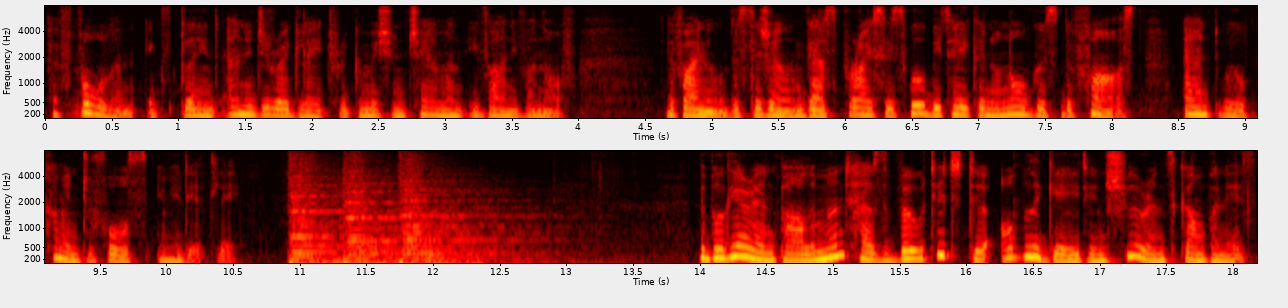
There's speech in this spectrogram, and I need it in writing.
have fallen, explained Energy Regulatory Commission Chairman Ivan Ivanov. The final decision on gas prices will be taken on August the 1st and will come into force immediately. The Bulgarian parliament has voted to obligate insurance companies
